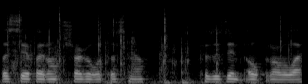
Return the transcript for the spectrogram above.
Let's see if I don't struggle with this now. Because it didn't open all the way.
